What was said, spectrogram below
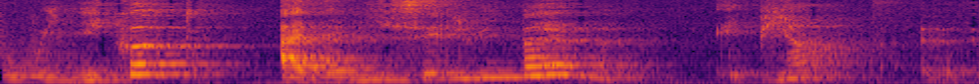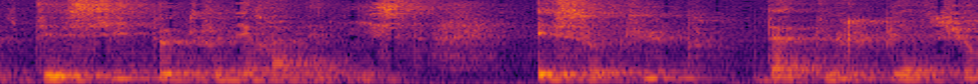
Winnicott, analysé lui-même, eh bien, euh, décide de devenir analyste et s'occupe d'adultes, bien sûr,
